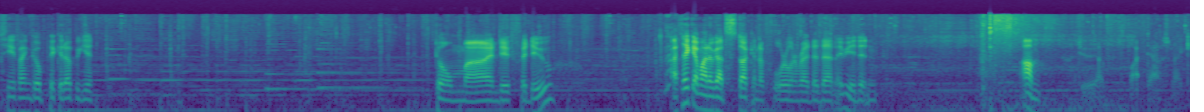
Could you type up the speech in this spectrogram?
See if I can go pick it up again. Don't mind if I do. I think I might have got stuck in the floor whenever I did that. Maybe I didn't. Um, dude, I'm thousand IQ.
